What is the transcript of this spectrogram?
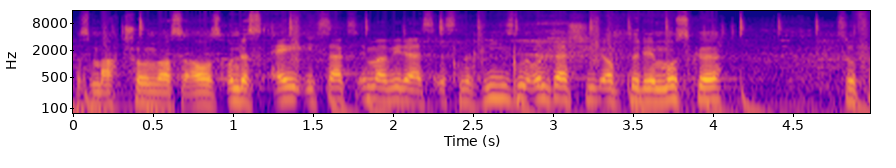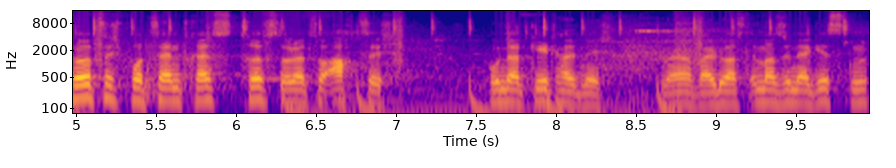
Das macht schon was aus. Und das, ey, ich sag's immer wieder, es ist ein Riesenunterschied, ob du den Muskel zu 40 Prozent triffst oder zu 80. 100 geht halt nicht, ne? weil du hast immer Synergisten.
